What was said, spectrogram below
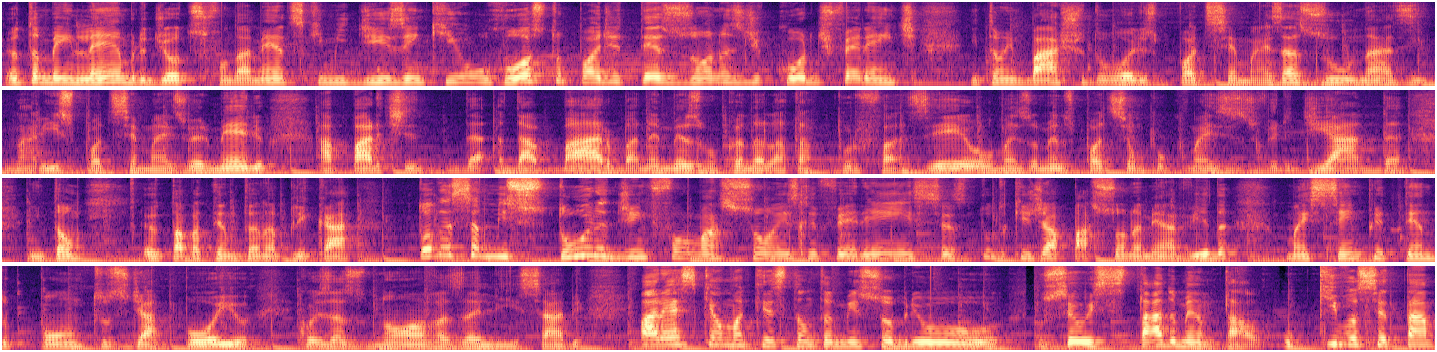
Eu também lembro de outros fundamentos que me dizem que o rosto pode ter zonas de cor diferente. Então embaixo do olho pode ser mais azul, nariz pode ser mais vermelho, a parte da, da barba, né, mesmo quando ela tá por fazer, ou mais ou menos pode ser um pouco mais esverdeada. Então eu tava tentando aplicar toda essa mistura de informações, referências, tudo que já passou na minha vida, mas sempre tendo pontos de apoio, coisas novas ali, sabe? Parece que é uma questão também sobre o, o seu estado mental. O que você tá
